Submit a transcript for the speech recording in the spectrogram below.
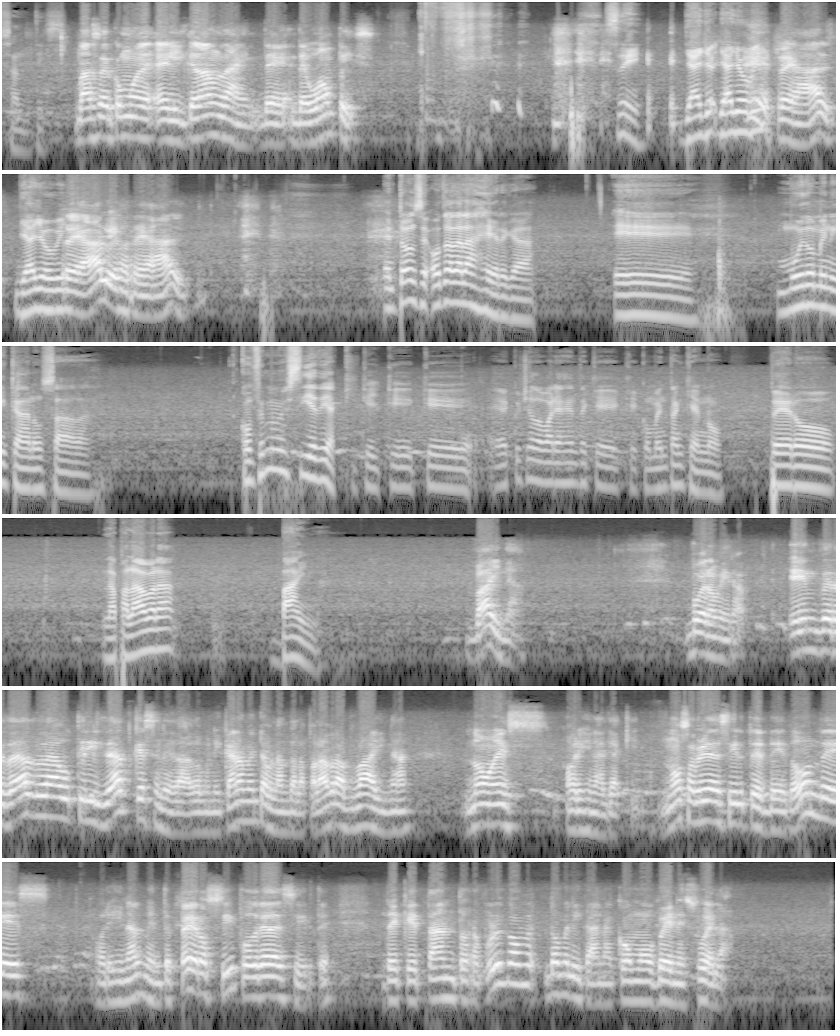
Santísimo. Va a ser como el, el Grand Line de, de One Piece. Sí, ya yo, ya yo vi, Real. ya yo vi. Real, viejo, real. Entonces, otra de las jergas eh, muy dominicana usada. Confírmeme si es de aquí, que, que- que he escuchado a varias gente que, que comentan que no. Pero la palabra vaina. Vaina. Bueno, mira, en verdad la utilidad que se le da, dominicanamente hablando, a la palabra vaina no es original de aquí. No sabría decirte de dónde es originalmente, pero sí podría decirte de que tanto República Dom- Dominicana como Venezuela,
